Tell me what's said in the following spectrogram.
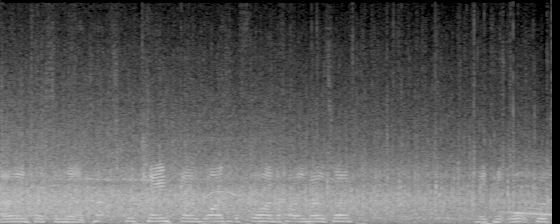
Very interesting there. Tactical change going wide to the forehand of Harimoto. Making it awkward.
